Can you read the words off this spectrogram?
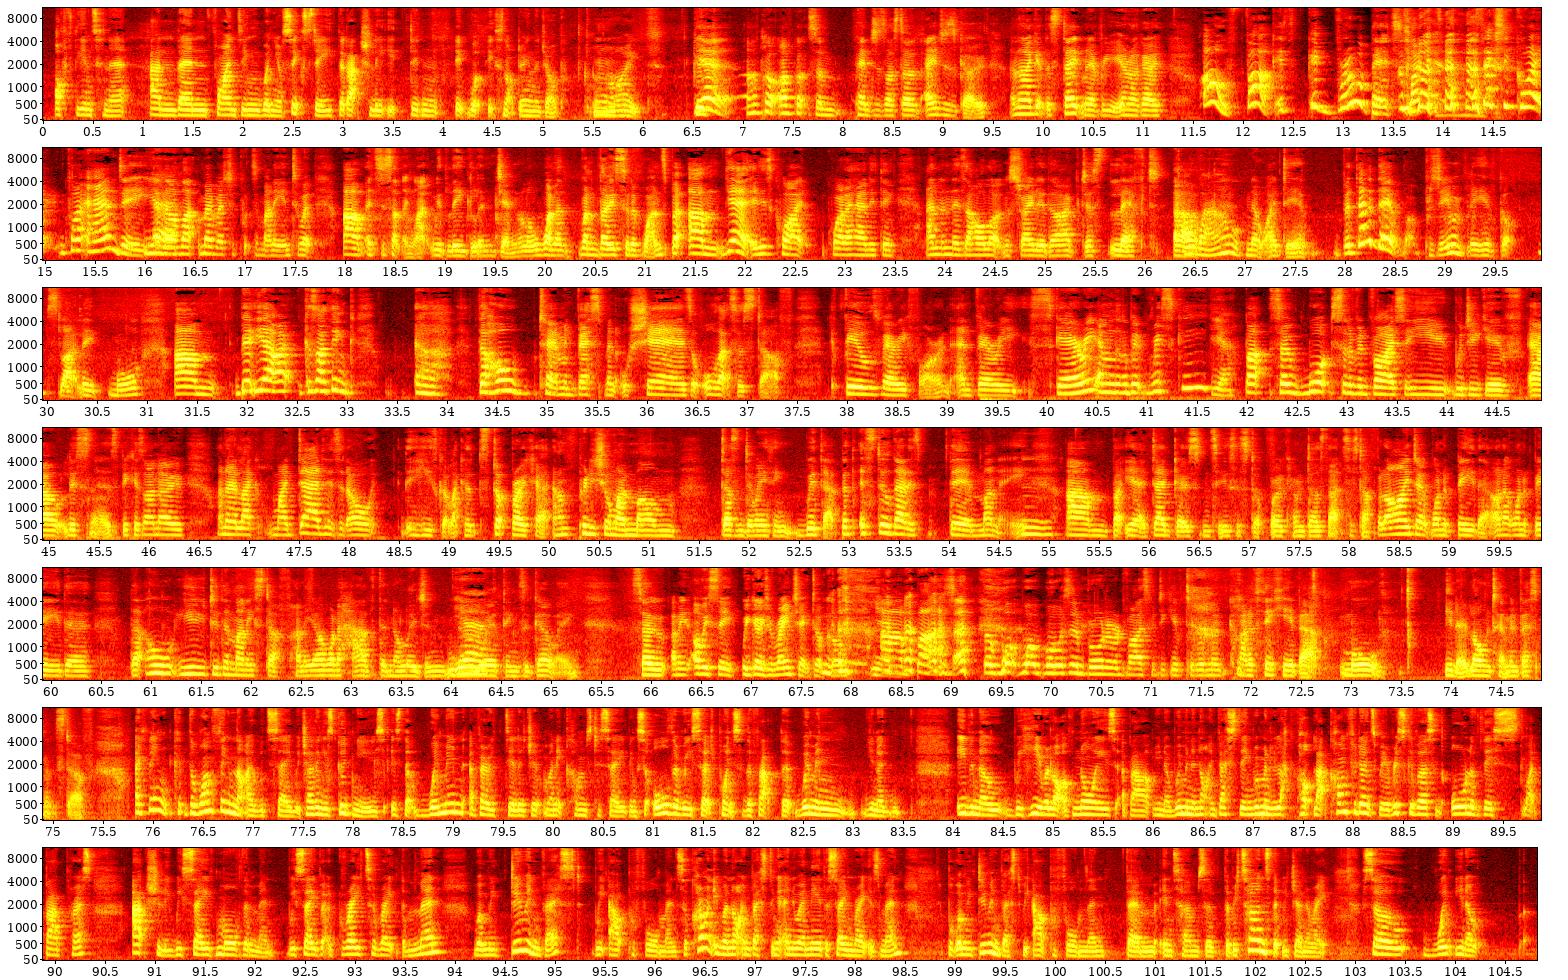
off the internet and then finding when you're 60 that actually it didn't it it's not doing the job. Right. Yeah, I've got I've got some pensions I started ages ago, and then I get the statement every year, and I go, "Oh fuck, it's it grew a bit. Like it's, it's actually quite quite handy." And then I'm like, maybe I should put some money into it. Um, it's just something like with Legal and General, or one of one of those sort of ones. But um, yeah, it is quite quite a handy thing. And then there's a whole lot in Australia that I've just left. Uh, Oh, wow. no idea, but they they presumably have got slightly more. Um, but yeah, because I, think uh, the whole term investment or shares or all that sort of stuff it feels very foreign and very scary and a little bit risky. Yeah. But so, what sort of advice are you would you give our listeners? Because I know I know like my dad has said, oh, he's got like a stockbroker, and I'm pretty sure my mum doesn't do anything with that, but it's still that is their money. Um, but yeah, dad goes and sees a stockbroker and does that sort of stuff. But I don't want to be that. I don't want to be the the oh you do the money stuff, honey. I want to have the knowledge and know Yeah. where things are going. So I mean, obviously we go to rainchq.com. uh, but but what, what what sort of broader advice would you give to women kind of thinking about more, you know, long term investment stuff? I think the one thing that I would say, which I think is good news, is that women are very diligent when it comes to saving. So all the research points to the fact that women, you know, even though we hear a lot of noise about, you know, women are not investing, women lack, lack confidence, we're risk averse, and all of this like bad press. Actually, we save more than men. We save at a greater rate than men. When we do invest, we outperform men. So currently, we're not investing at anywhere near the same rate as men. But when we do invest, we outperform them, them in terms of the returns that we generate. So, you know,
